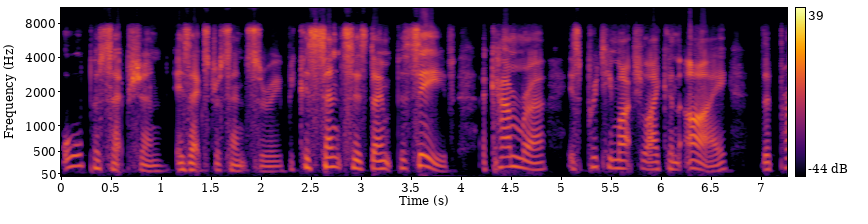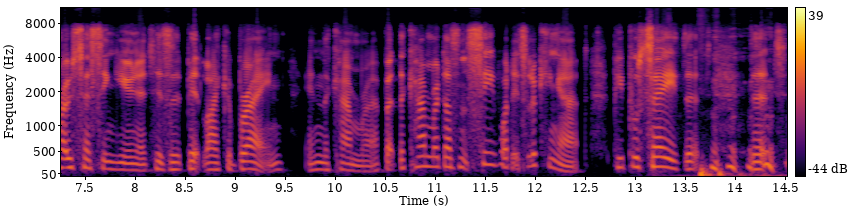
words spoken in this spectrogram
all perception is extrasensory because senses don't perceive. A camera is pretty much like an eye. The processing unit is a bit like a brain in the camera, but the camera doesn't see what it's looking at. People say that that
